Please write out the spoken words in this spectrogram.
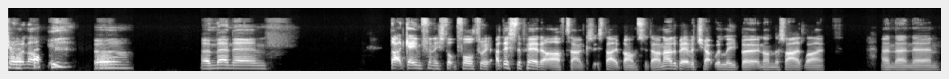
going on? Uh, and then um, that game finished up 4 3. I disappeared at half time because it started bouncing down. I had a bit of a chat with Lee Burton on the sideline and then um,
